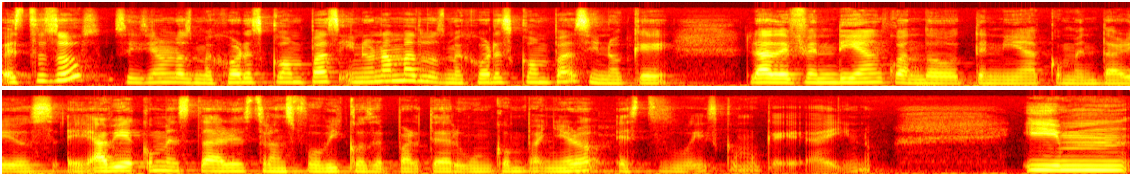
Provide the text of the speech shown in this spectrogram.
estos dos se hicieron los mejores compas, y no nada más los mejores compas, sino que la defendían cuando tenía comentarios, eh, había comentarios transfóbicos de parte de algún compañero, estos güeyes como que ahí no. Y mm,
